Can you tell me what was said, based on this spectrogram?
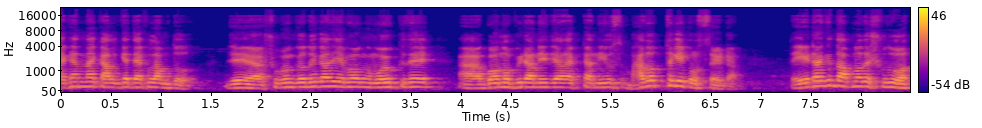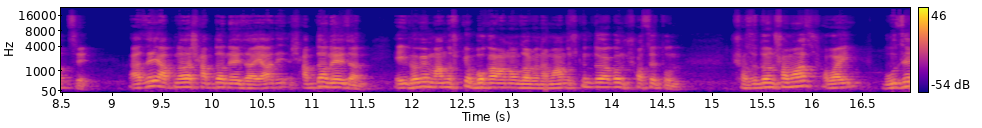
দেখেন না, কালকে দেখলাম তো যে শুভেন্দু অধিকারী এবং ময়ূকরে গণপিরানি দেওয়ার একটা নিউজ ভারত থেকেই করছে এটা। তো এটা কিন্তু আপনাদের শুরু হচ্ছে। কাজেই আপনারা সাবধান হয়ে যায় আর সাবধান হয়ে যান। এইভাবে মানুষকে বোকা বানানো যাবে না। মানুষ কিন্তু এখন সচেতন। সচেতন সমাজ, সবাই বুঝে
